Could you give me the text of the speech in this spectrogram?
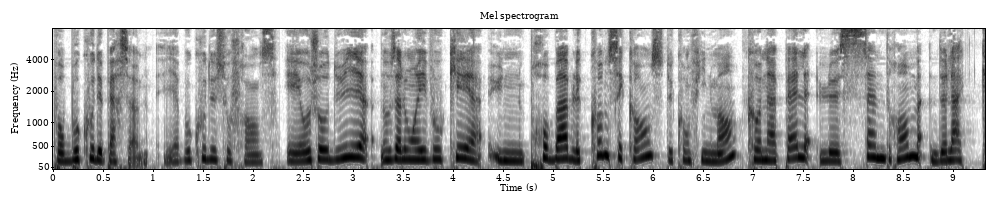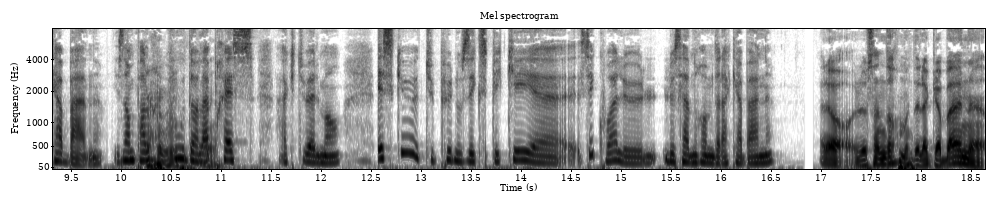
pour beaucoup de personnes. Il y a beaucoup de souffrance. Et aujourd'hui, nous allons évoquer une probable conséquence du confinement qu'on appelle le syndrome de la cabane. Ils en parlent beaucoup dans la presse actuellement. Est-ce que tu peux nous expliquer, euh, c'est quoi le, le syndrome de la cabane? Alors, le syndrome de la cabane,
